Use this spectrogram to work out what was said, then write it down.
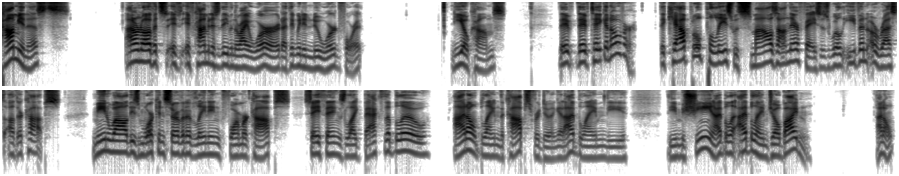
communists, I don't know if it's if, if communist is even the right word. I think we need a new word for it. Neocoms, they've they've taken over. The Capitol Police, with smiles on their faces, will even arrest other cops. Meanwhile, these more conservative leaning former cops say things like back the blue. I don't blame the cops for doing it. I blame the the machine. I, bl- I blame Joe Biden. I don't.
